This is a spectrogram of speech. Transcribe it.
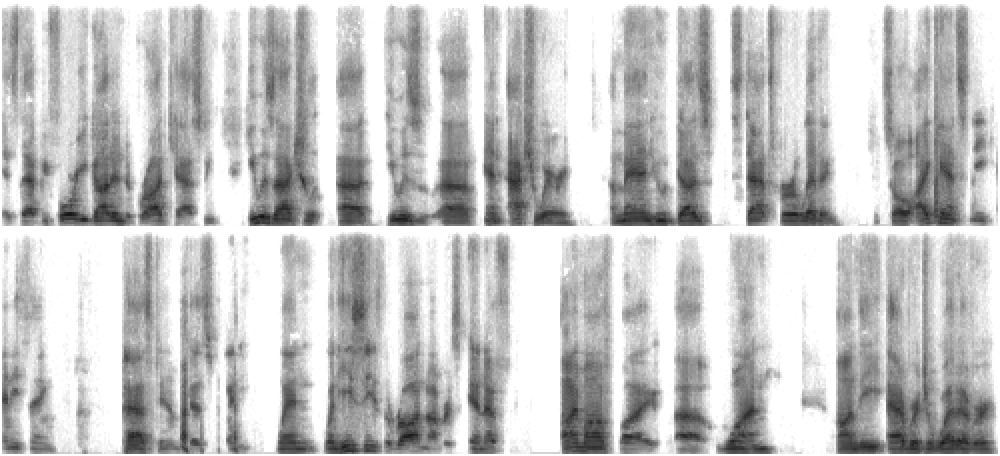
is that before he got into broadcasting, he was actually uh, he was uh, an actuary, a man who does stats for a living. So I can't sneak anything past him because when he, when when he sees the raw numbers, and if I'm off by uh, one on the average or whatever,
